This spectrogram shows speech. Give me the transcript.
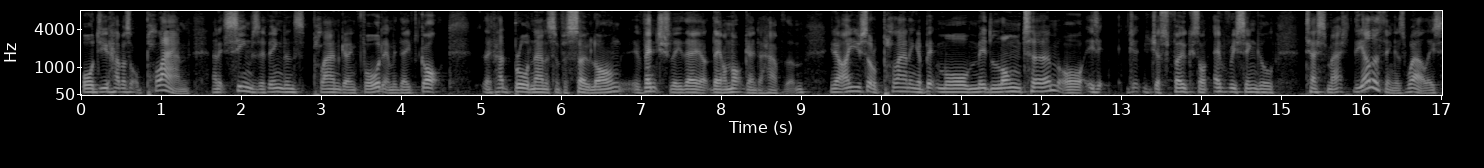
Or do you have a sort of plan? And it seems as if England's plan going forward, I mean, they've got they've had Broad and Anderson for so long. Eventually, they are, they are not going to have them. You know, are you sort of planning a bit more mid long term, or is it just focus on every single Test match? The other thing as well is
